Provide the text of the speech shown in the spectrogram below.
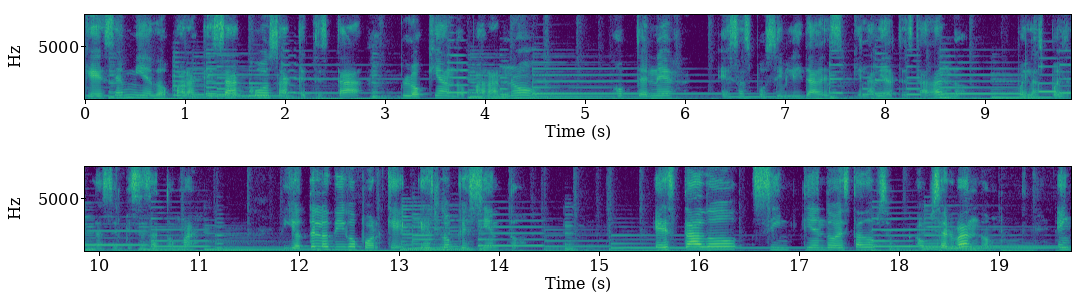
que ese miedo, para que esa cosa que te está bloqueando, para no obtener esas posibilidades que la vida te está dando, pues las, pues, las empieces a tomar. Y yo te lo digo porque es lo que siento. He estado sintiendo, he estado observando en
